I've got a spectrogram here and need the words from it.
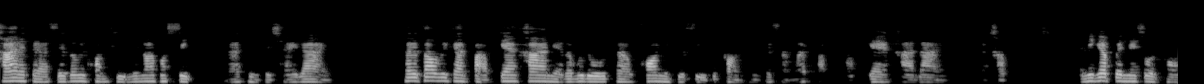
ค่าในแต่ละเซตต้องมีความถี่ไม่น้อยกว่า 10นะถึงจะใช้ได้ ถ้าจะต้องมีการปรับแก้ค่าเนี่ยเราไปดูตามข้อ 1.4ซะก่อนถึงจะสามารถปรับปรับแก้ค่าได้นะครับ อันนี้ก็เป็นในส่วนของ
